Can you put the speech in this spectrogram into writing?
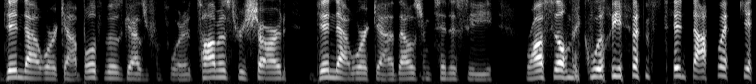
did not work out. Both of those guys are from Florida. Thomas Richard did not work out. That was from Tennessee. Rossell McWilliams did not make it.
